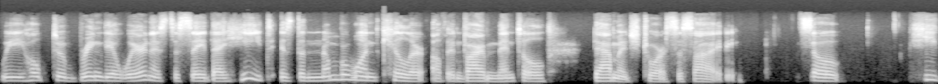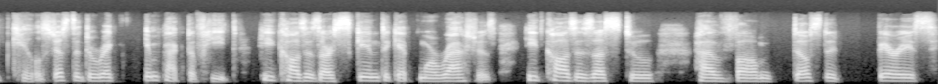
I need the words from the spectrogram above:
we hope to bring the awareness to say that heat is the number one killer of environmental damage to our society. So, heat kills, just the direct impact of heat. Heat causes our skin to get more rashes. Heat causes us to have um, dusted various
